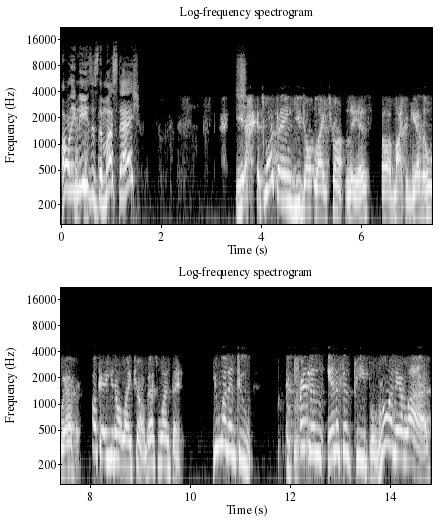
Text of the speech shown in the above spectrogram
All he needs is the mustache. Yeah, it's one thing you don't like Trump, Liz, uh, Michael Guest, or whoever. Okay, you don't like Trump. That's one thing. You're willing to imprison innocent people, ruin their lives,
